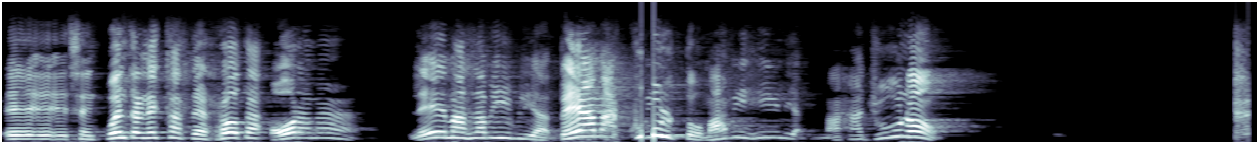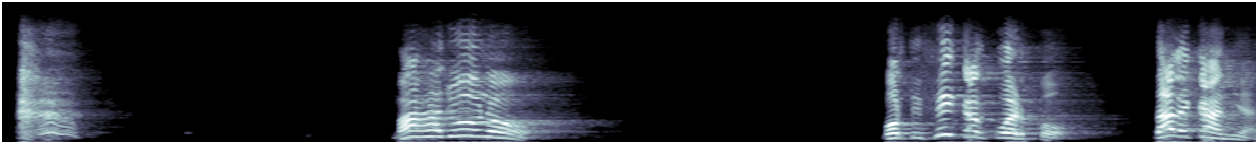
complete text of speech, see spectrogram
eh, eh, se encuentra en estas derrotas, ora más, lee más la Biblia, vea más culto, más vigilia, más ayuno. más ayuno. Mortifica el cuerpo. Dale caña.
